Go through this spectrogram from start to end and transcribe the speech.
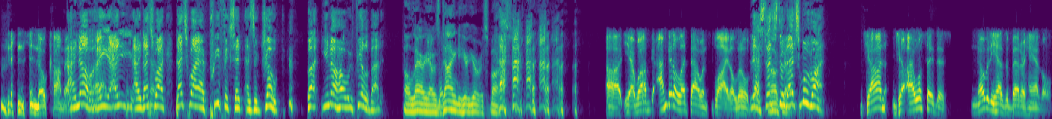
no comment. I know. I, I, I, that's why. That's why I prefix it as a joke. But you know how we feel about it. Oh, Larry, I was dying to hear your response. Uh, yeah, well, I'm, I'm going to let that one slide a little bit. Yes, let's do. Let's move on. John, Jo- I will say this. nobody has a better handle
